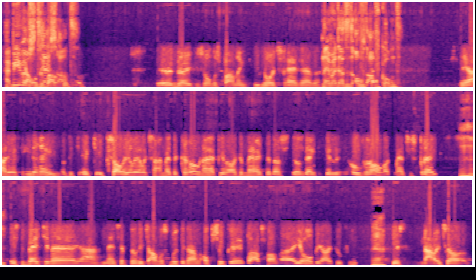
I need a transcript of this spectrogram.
Hebben jullie wel ja, onze stress gehad? Eh, nee, gezonde spanning. Die nooit stress hebben. Nee, maar dat het of het afkomt. Ja, die heeft iedereen. Want ik, ik, ik zal heel eerlijk zijn, met de corona heb je wel gemerkt, en dat is, dat is denk ik in- overal wat ik mensen spreek, Mhm. is het een beetje, eh, ja, mensen hebben toch iets anders moeten gaan opzoeken in plaats van je hobby uitoefenen. Ja. Dus, nou, ik, zal,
